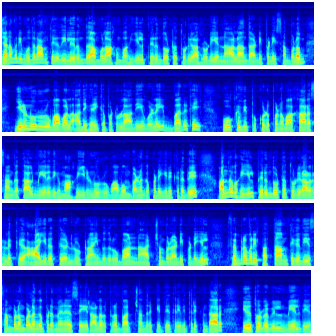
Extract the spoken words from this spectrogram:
ஜனவரி முதலாம் தேதியிலிருந்து அமுலாகும் வகையில் பெருந்தோட்ட தொழிலாளர்களுடைய நாளாந்த அடிப்படை சம்பளம் இருநூறு ரூபாவால் அதிகரிக்கப்பட்டுள்ள அதே விலை வருகை ஊக்குவிப்பு கொடுப்பனவாக அரசாங்கத்தால் மேலதிகமாக இருநூறு ரூபாவும் வழங்கப்பட இருக்கிறது. அந்த வகையில் பெருந்தோட்ட தொழிலாளர்களுக்கு ஆயிரத்து எழுநூற்று ஐம்பது ரூபாய் நாட்சம்பள அடிப்படையில் பிப்ரவரி பத்தாம் தேதி சம்பளம் வழங்கப்படும் என செயலாளர் பிரபாத் சந்திரகீர்த்தி தெரிவித்திருக்கின்றார். இது தொடர்பில் மேலதிக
